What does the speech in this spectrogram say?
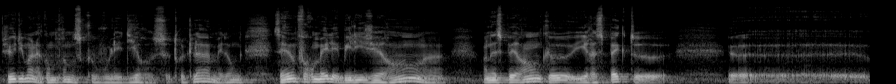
J'ai eu du mal à comprendre ce que voulait dire ce truc-là, mais donc, c'est informer les belligérants euh, en espérant qu'ils respectent euh, euh,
